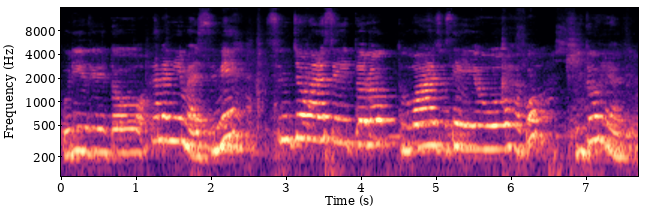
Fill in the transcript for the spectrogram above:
우리들도 하나님 말씀에 순종할 수 있도록 도와주세요 하고 기도해야 돼요.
